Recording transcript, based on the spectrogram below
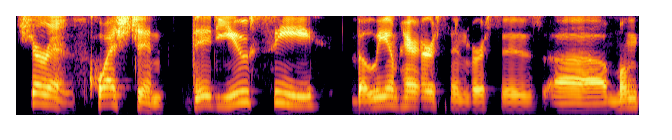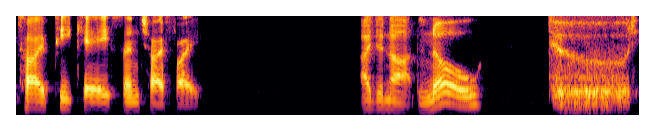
Sure is. Question Did you see the Liam Harrison versus uh, Muay Thai PK Saenchai fight? I did not. No. Dude.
